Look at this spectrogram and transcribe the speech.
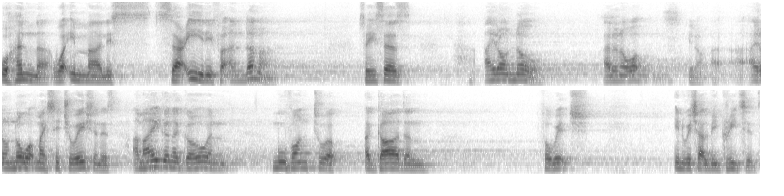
أهنى وإما للسعير فأندما So he says, I don't know. I don't know what you know, I, I don't know what my situation is. Am I going to go and move on to a, a garden for which, in which I'll be greeted?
